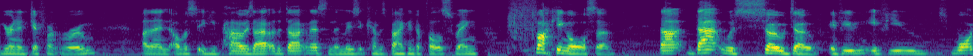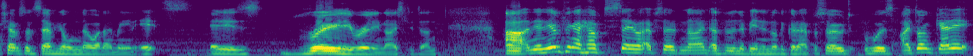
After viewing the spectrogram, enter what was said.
you're in a different room. and then obviously he powers out of the darkness, and the music comes back into full swing. Fucking awesome! That that was so dope. If you if you watch episode seven, you'll know what I mean. It's it is really really nicely done. Uh, and then the other thing I have to say about episode nine, other than it being another good episode, was I don't get it.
